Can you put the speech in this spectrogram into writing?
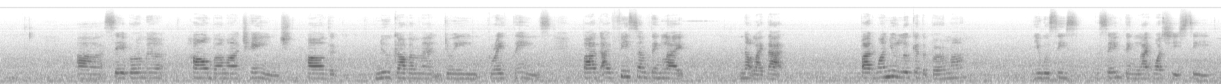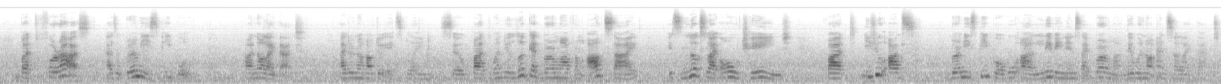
uh, say Burma, how Burma changed, how the new government doing great things. But I feel something like, not like that. But when you look at the Burma, you will see the same thing like what she see. But for us, as a Burmese people, are not like that. I don't know how to explain. So, but when you look at Burma from outside, it looks like oh change. But if you ask Burmese people who are living inside Burma, they will not answer like that.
